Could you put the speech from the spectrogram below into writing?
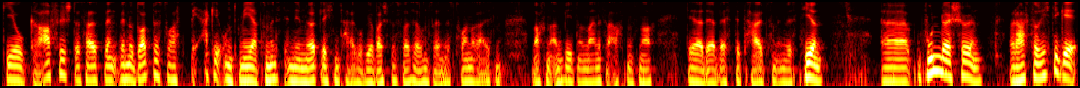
geografisch. Das heißt, wenn, wenn du dort bist, du hast Berge und Meer, zumindest in dem nördlichen Teil, wo wir beispielsweise unsere Investorenreisen machen, anbieten und meines Erachtens nach der, der beste Teil zum Investieren. Äh, wunderschön, weil du hast so richtige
